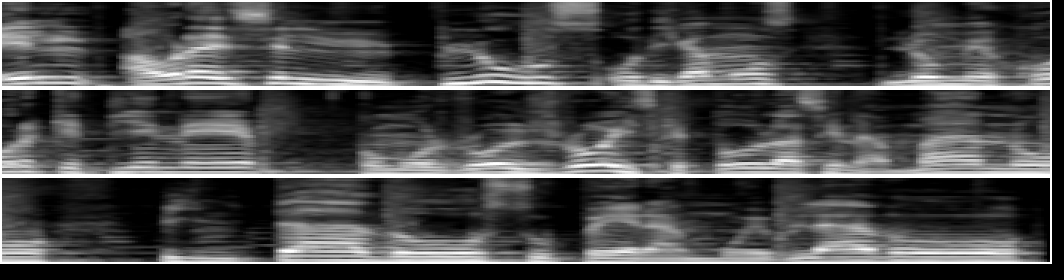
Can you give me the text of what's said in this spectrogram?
él ahora es el plus o digamos lo mejor que tiene como Rolls Royce, que todo lo hacen a mano, pintado, super amueblado,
